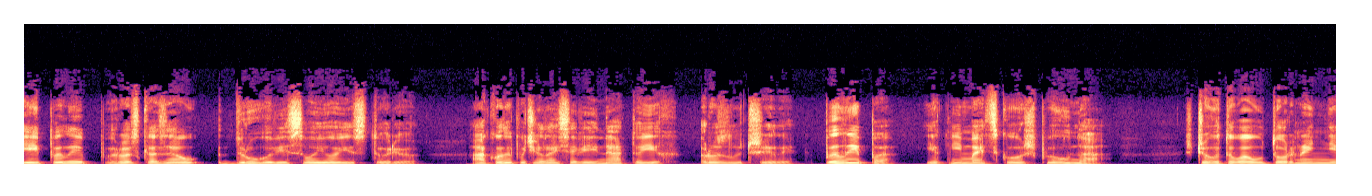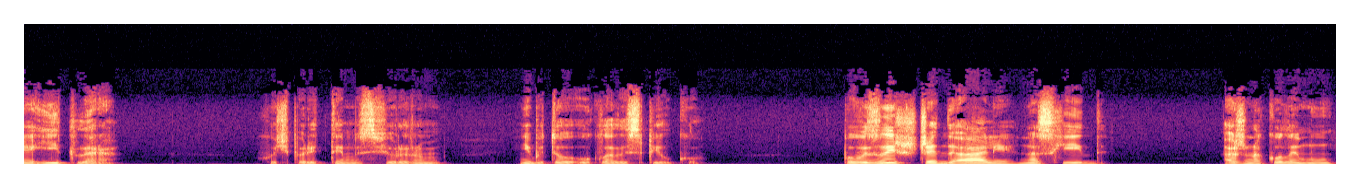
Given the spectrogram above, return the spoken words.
і Пилип розказав другові свою історію. А коли почалася війна, то їх розлучили. Пилипа, як німецького шпигуна, що готував уторгнення Гітлера, хоч перед тим з фюрером нібито уклали спілку. Повезли ще далі, на схід, аж на Колиму.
